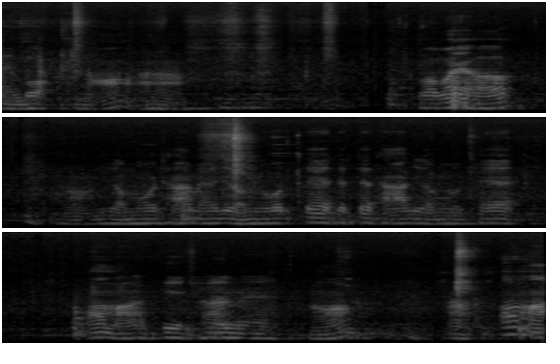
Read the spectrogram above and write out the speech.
မယ်ပေါ့နော်အာဘာပါရဟောအာဒီမျိုးထားမယ်ဒီမျိုးတဲ့တက်တက်ထားဒီမျိုးထဲအော်မှာပြေးချမယ်နော်အာအော်မှာ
